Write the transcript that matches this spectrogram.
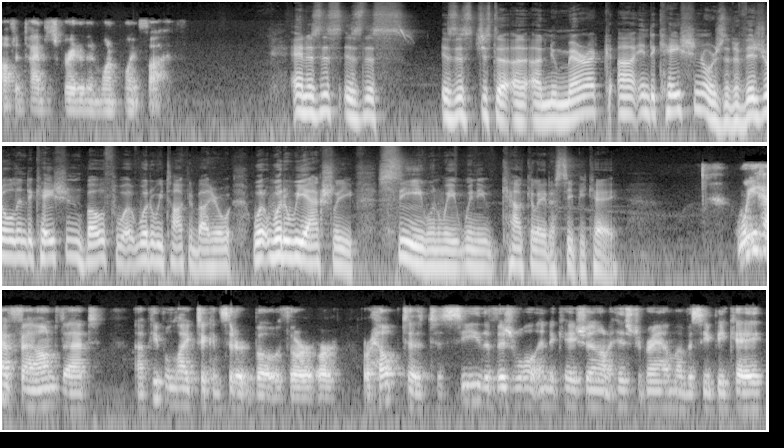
oftentimes it's greater than 1.5. And is this is this is this just a, a numeric uh, indication or is it a visual indication? Both? What, what, are we talking about here? What, what do we actually see when we when you calculate a CPK? We have found that uh, people like to consider it both or, or, or help to, to see the visual indication on a histogram of a CPK,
